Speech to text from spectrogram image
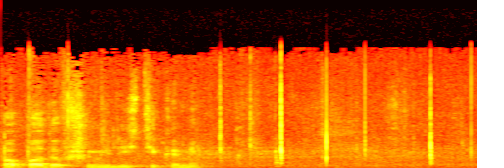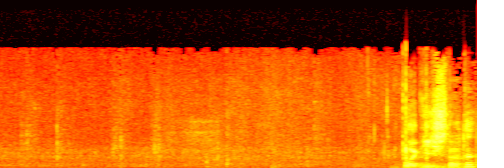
попадавшими листиками. Логично, да?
